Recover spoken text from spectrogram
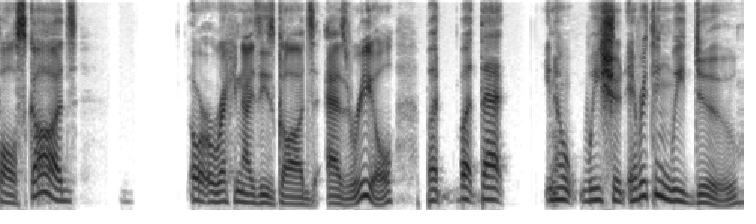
false gods or recognize these gods as real, but but that you know we should everything we do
